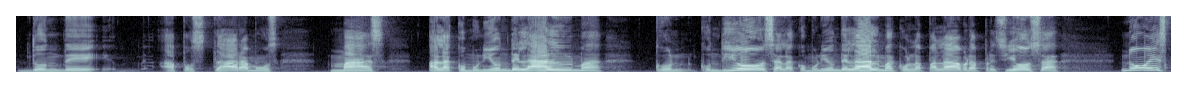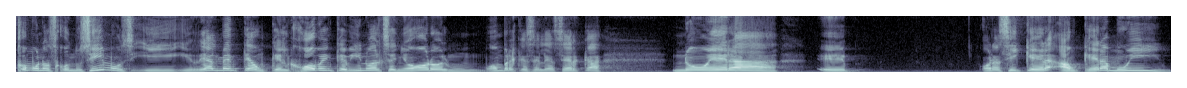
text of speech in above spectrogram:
donde apostáramos más a la comunión del alma con, con Dios, a la comunión del alma con la palabra preciosa, no es como nos conducimos y, realmente aunque el joven que vino al Señor o el hombre que se le acerca no era, eh, ahora sí que era, aunque era muy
